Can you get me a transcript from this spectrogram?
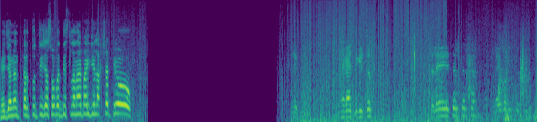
ह्याच्यानंतर तू तिच्यासोबत दिसला नाही पाहिजे लक्षात ठेव. निघायचं की चल. चल चल चल. नाही बघितलं तुझं.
